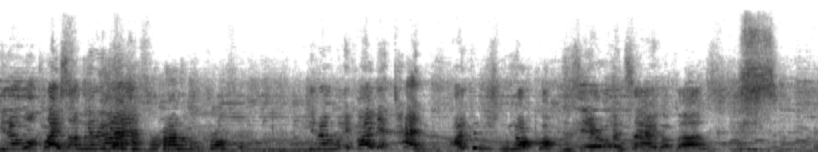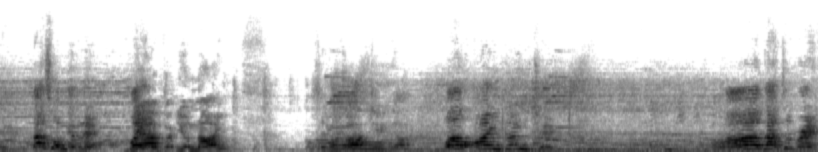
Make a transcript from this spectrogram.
You know what place I'm The gonna get? from Animal Crossing. You know what? If I get 10th, I can just knock off the zero and say I got first. That's what I'm gonna do. Wait. Yeah, but you're ninth, so you can't do that. Well, I'm going to. Oh, that's a brick.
